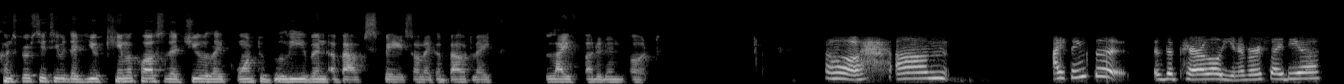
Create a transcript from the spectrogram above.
conspiracy theory that you came across that you like want to believe in about space or like about like life other than earth oh um i think the the parallel universe idea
